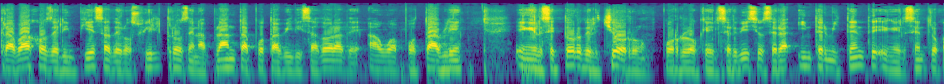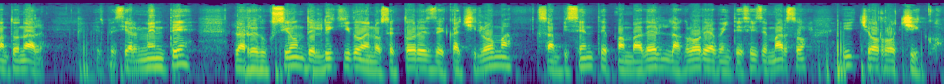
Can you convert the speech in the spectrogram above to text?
trabajos de limpieza de los filtros en la planta potabilizadora de agua potable en el sector del Chorro, por lo que el servicio será intermitente en el centro cantonal especialmente la reducción del líquido en los sectores de Cachiloma, San Vicente, La Gloria 26 de marzo y Chorro Chico.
